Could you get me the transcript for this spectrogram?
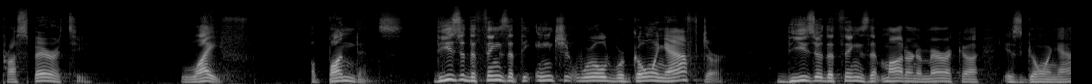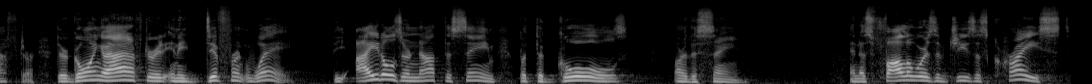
prosperity, life, abundance. These are the things that the ancient world were going after. These are the things that modern America is going after. They're going after it in a different way. The idols are not the same, but the goals are the same. And as followers of Jesus Christ,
